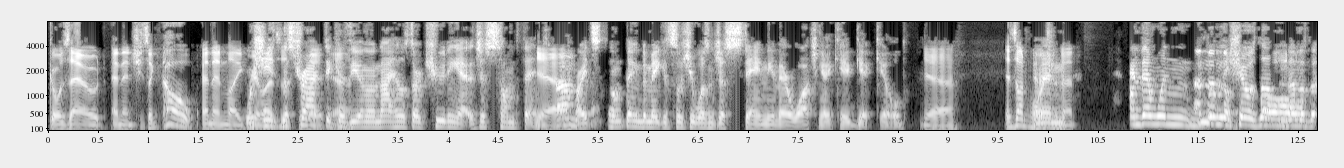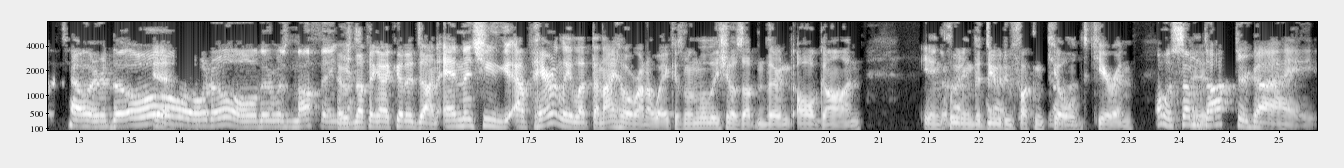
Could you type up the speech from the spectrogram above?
goes out, and then she's like, "No!" And then like Where she's realizes it's too late, distracted because yeah. the other Nihil start shooting at it. Just something. Yeah. Right? Something to make it so she wasn't just standing there watching a kid get killed. Yeah, it's unfortunate. And then when And then Lily the shows up, none of the, tell her, the, oh no, there was nothing. there was nothing I could have done. And then she apparently let the Nihil run away because when Lily shows up, they're all gone, including the dude who fucking killed Kieran. Oh, some Yeah. doctor guy.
